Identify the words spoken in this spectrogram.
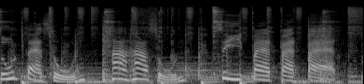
080 550 4888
